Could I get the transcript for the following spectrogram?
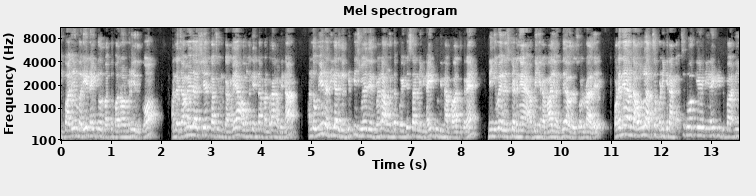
இப்போ அதே மாதிரியே நைட் ஒரு பத்து பதினோரு மணி இருக்கும். அந்த ஜமேதா ஷேர் காசிம் இருக்காங்க இல்லையா? அவங்க வந்து என்ன பண்றாங்க அப்படின்னா அந்த உயர் அதிகாரிகள் பிரிட்டிஷ் உயர் அதிகாரிகள் அவங்ககிட்ட போயிட்டு சார் இன்னைக்கு நைட் டியூட்டி நான் பாத்துக்கிறேன். நீங்க போய் ரெஸ்ட் எடுங்க அப்படிங்கிற மாதிரி வந்து அவர் சொல்றாரு. உடனே வந்து அவங்களும் அக்செப்ட் பண்ணிக்கிறாங்க. சரி ஓகே நீ நைட் டியூட்டி நீ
